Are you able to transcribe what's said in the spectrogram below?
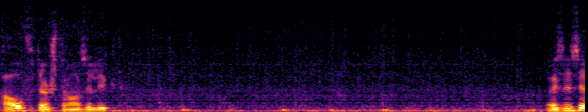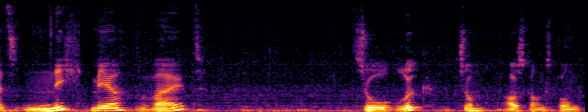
auf der Straße liegt. Es ist jetzt nicht mehr weit zurück zum Ausgangspunkt.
